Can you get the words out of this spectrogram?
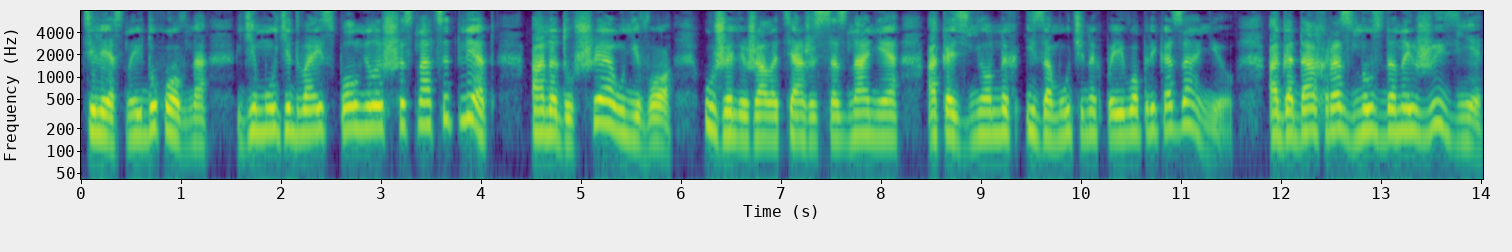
телесно и духовно. Ему едва исполнилось шестнадцать лет, а на душе у него уже лежала тяжесть сознания о казненных и замученных по его приказанию, о годах разнузданной жизни,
